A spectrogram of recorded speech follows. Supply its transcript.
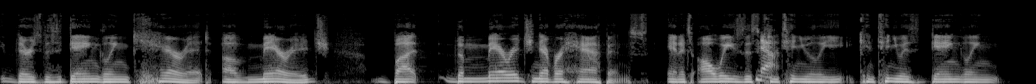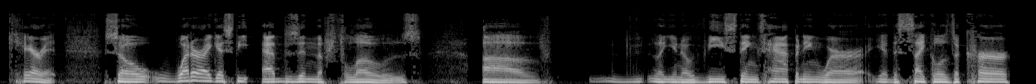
there's this dangling carrot of marriage, but the marriage never happens, and it's always this no. continually continuous dangling carrot. So, what are I guess the ebbs and the flows of you know these things happening where you know, the cycles occur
